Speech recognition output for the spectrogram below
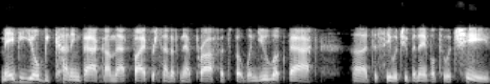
Maybe you'll be cutting back on that 5% of net profits, but when you look back uh, to see what you've been able to achieve,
